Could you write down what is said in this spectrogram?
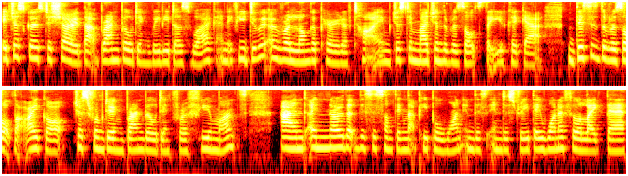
it just goes to show that brand building really does work. And if you do it over a longer period of time, just imagine the results that you could get. This is the result that I got just from doing brand building for a few months. And I know that this is something that people want in this industry. They want to feel like their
